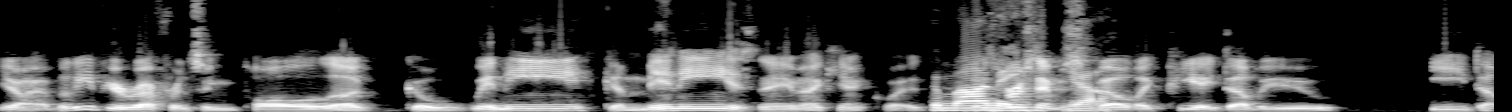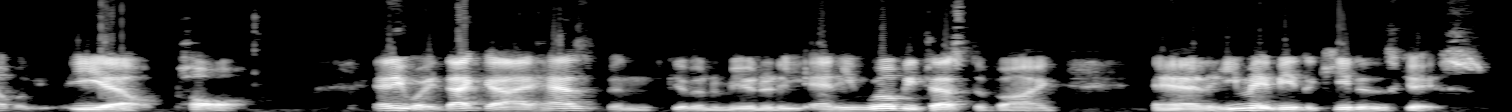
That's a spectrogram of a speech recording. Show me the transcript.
you know, I believe you're referencing Paul uh, Gawini, Gamini. His name I can't quite. Gamani, his first name is yeah. spelled like P A W E W E L. Paul. Anyway, that guy has been given immunity, and he will be testifying, and he may be the key to this case.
